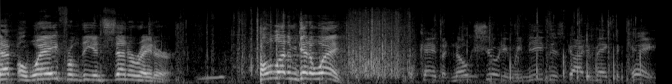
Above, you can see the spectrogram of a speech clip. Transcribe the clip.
Step away from the incinerator. Don't let him get away. Okay, but no shooting. We need this guy to make the case.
